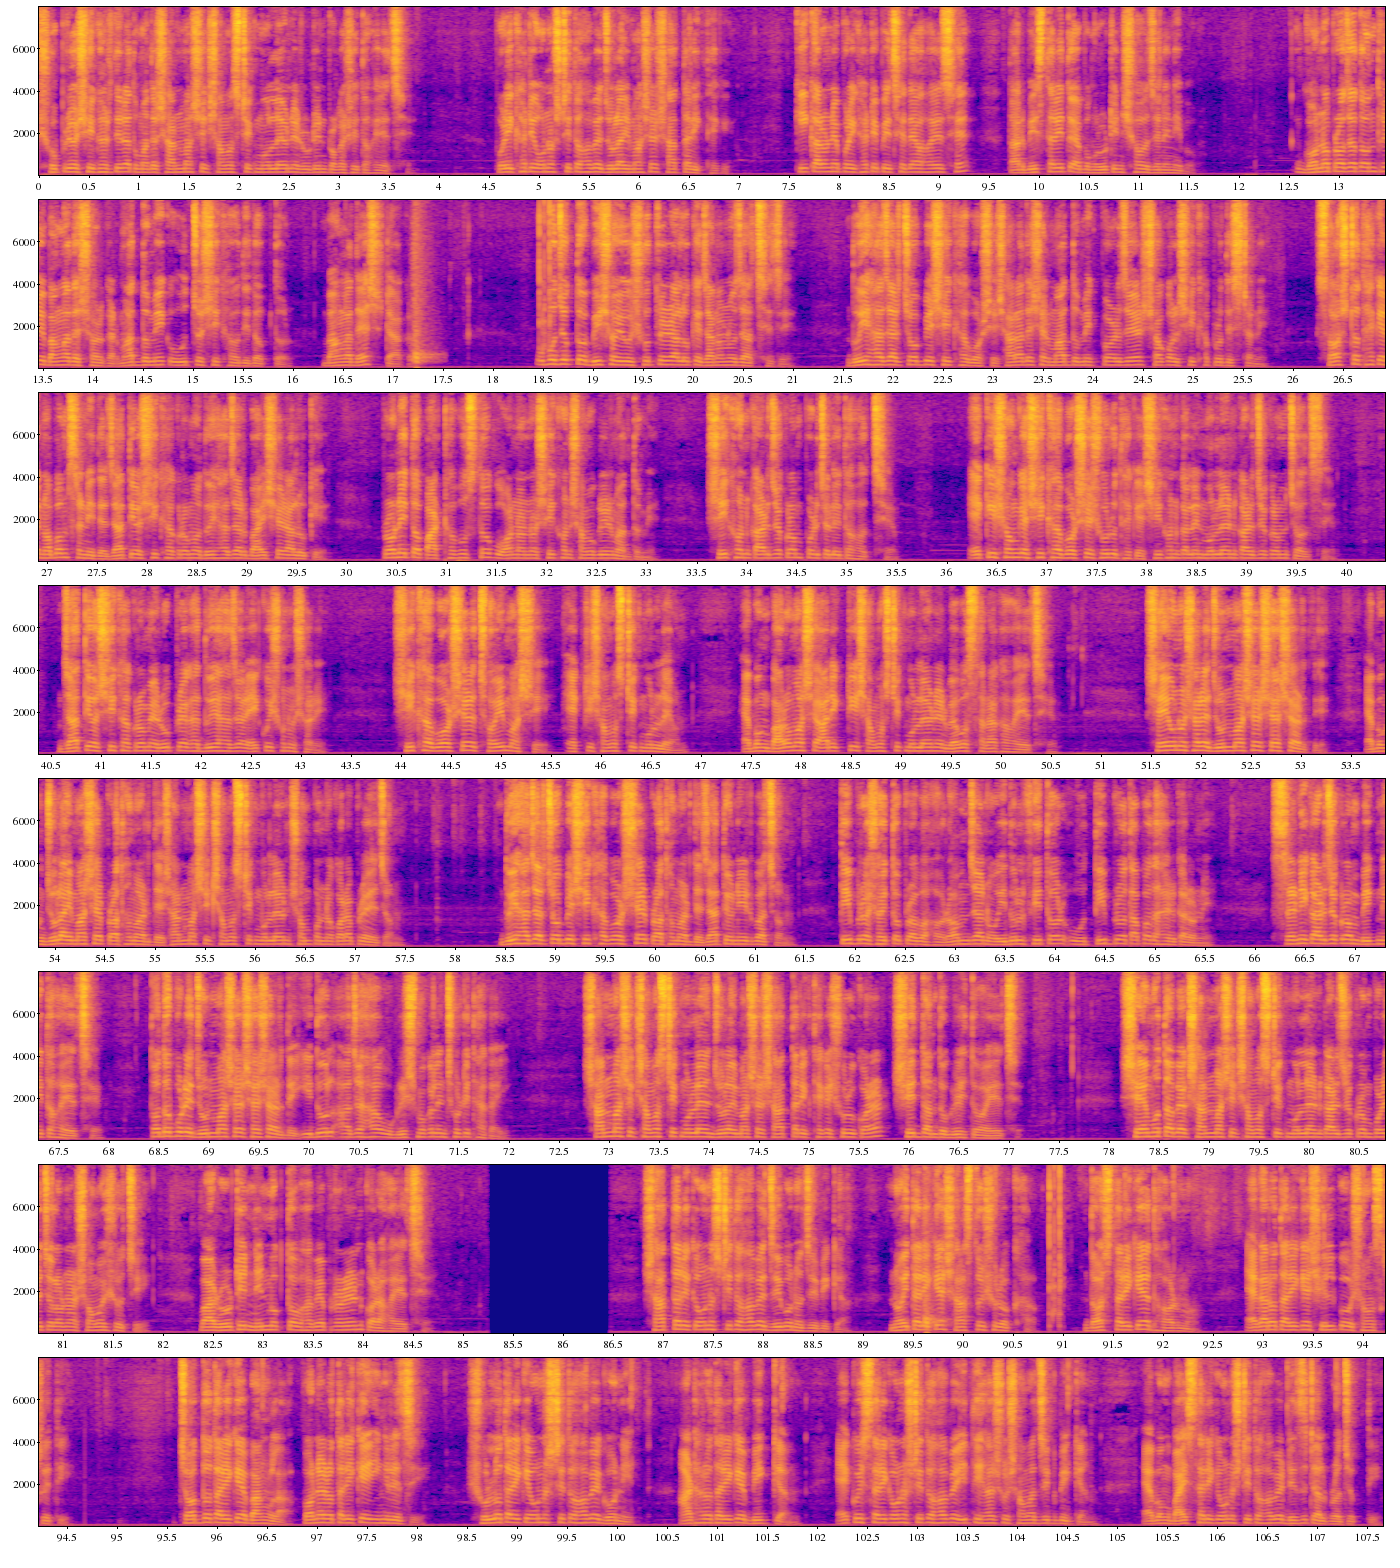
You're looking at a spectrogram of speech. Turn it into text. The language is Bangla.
সুপ্রিয় শিক্ষার্থীরা, তোমাদের ষান্মাসিক সামষ্টিক মূল্যায়নের রুটিন প্রকাশিত হয়েছে। পরীক্ষাটি অনুষ্ঠিত হবে জুলাই মাসের সাত তারিখ থেকে। কী কারণে পরীক্ষাটি পিছিয়ে দেওয়া হয়েছে, তার বিস্তারিত এবং রুটিন সহ জেনে নিব। গণপ্রজাতন্ত্রী বাংলাদেশ সরকার, মাধ্যমিক ও উচ্চ শিক্ষা অধিদপ্তর, বাংলাদেশ, ঢাকা। উপযুক্ত বিষয় ও সূত্রের আলোকে জানানো যাচ্ছে যে, দুই হাজার চব্বিশ শিক্ষাবর্ষে সারা দেশের মাধ্যমিক পর্যায়ের সকল শিক্ষা প্রতিষ্ঠানে ষষ্ঠ থেকে নবম শ্রেণীতে জাতীয় শিক্ষাক্রম দুই হাজার বাইশের আলোকে প্রণীত পাঠ্যপুস্তক ও অন্যান্য শিক্ষণ সামগ্রীর মাধ্যমে। শিক্ষণ কার্যক্রম পরিচালিত হচ্ছে। একই সঙ্গে শিক্ষাবর্ষের শুরু থেকে শিক্ষণকালীন মূল্যায়ন কার্যক্রম চলছে। জাতীয় শিক্ষাক্রমের রূপরেখা দুই হাজার একুশ অনুসারে শিক্ষাবর্ষের ছয় মাসে একটি সামষ্টিক মূল্যায়ন এবং বারো মাসে আরেকটি সামষ্টিক মূল্যায়নের ব্যবস্থা রাখা হয়েছে। সেই অনুসারে জুন মাসের শেষার্ধে এবং জুলাই মাসের প্রথমার্ধে ষান্মাসিক সামষ্টিক মূল্যায়ন সম্পন্ন করা প্রয়োজন। দুই হাজার চব্বিশ শিক্ষাবর্ষের প্রথমার্ধে জাতীয় নির্বাচন। তীব্র শৈত্যপ্রবাহ রমজান ও ঈদুল ফিতর ও তীব্র তাপদাহের কারণে শ্রেণি কার্যক্রম বিঘ্নিত হয়েছে। তদুপরি জুন মাসের শেষার্ধে ঈদুল আজহা ও গ্রীষ্মকালীন ছুটি থাকায় ষান্মাসিক সামষ্টিক মূল্যায়ন জুলাই মাসের সাত তারিখ থেকে শুরু করার সিদ্ধান্ত গৃহীত হয়েছে। সে মোতাবেক ষান্মাসিক সামষ্টিক মূল্যায়ন কার্যক্রম পরিচালনার সময়সূচি বা রুটিন নিম্নোক্তভাবে প্রণয়ন করা হয়েছে। সাত তারিখে অনুষ্ঠিত হবে জীবন ও জীবিকা। নয় তারিখে স্বাস্থ্য সুরক্ষা। দশ তারিখে ধর্ম। এগারো তারিখে শিল্প ও সংস্কৃতি। চোদ্দ তারিখে বাংলা। পনেরো তারিখে ইংরেজি। ষোলো তারিখে অনুষ্ঠিত হবে গণিত। আঠারো তারিখে বিজ্ঞান। একুশ তারিখে অনুষ্ঠিত হবে ইতিহাস ও সামাজিক বিজ্ঞান। এবং বাইশ তারিখে অনুষ্ঠিত হবে ডিজিটাল প্রযুক্তি।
